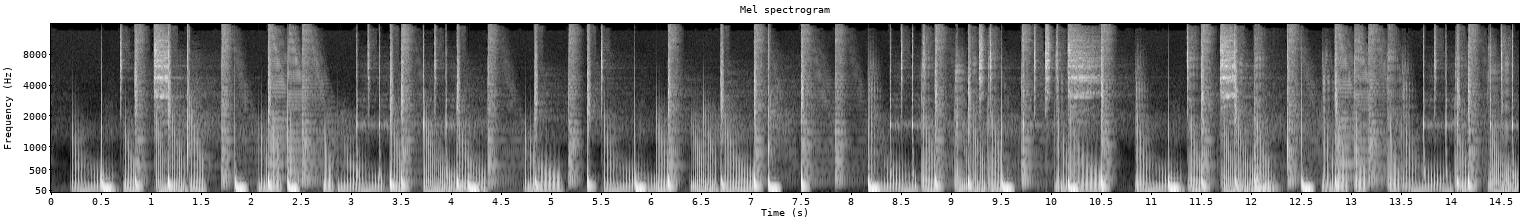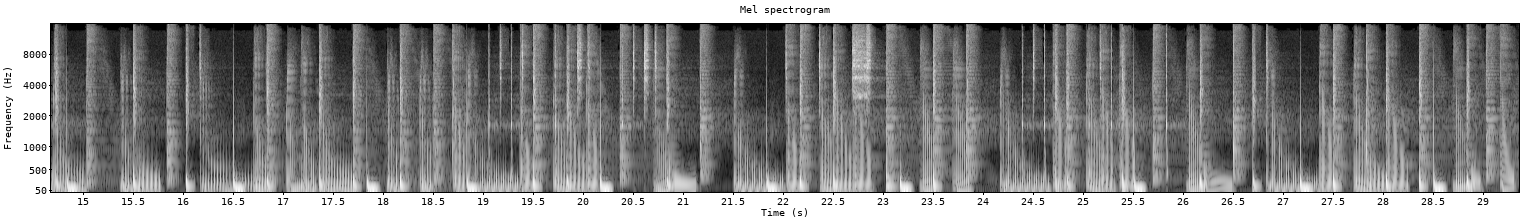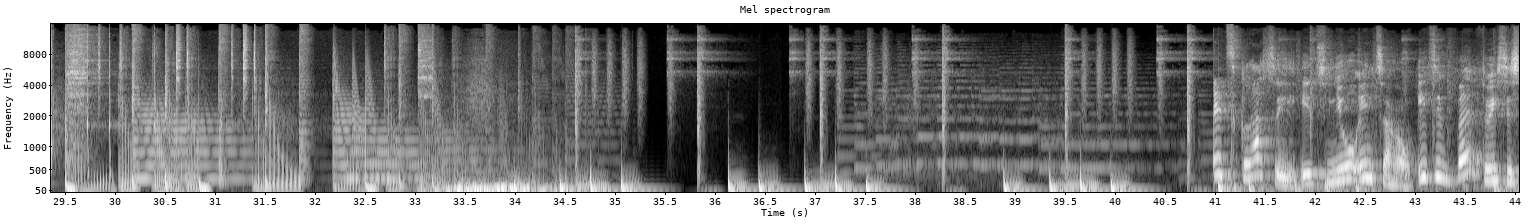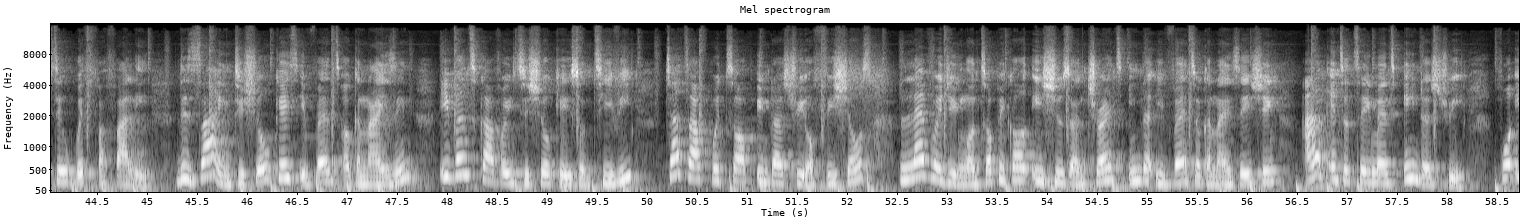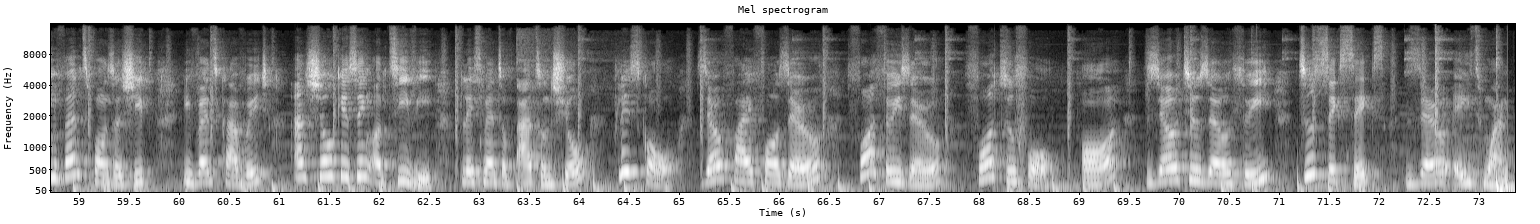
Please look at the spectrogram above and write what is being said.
It's new in town. It's Event 360 with Fafali, designed to showcase event organizing, event coverage to showcase on TV, chat Chat up with top industry officials, leveraging on topical issues and trends in the event organization and entertainment industry for event sponsorship, event coverage, and showcasing on TV, placement of ads on show, please call 0540 430 424 or 0203 266 081.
